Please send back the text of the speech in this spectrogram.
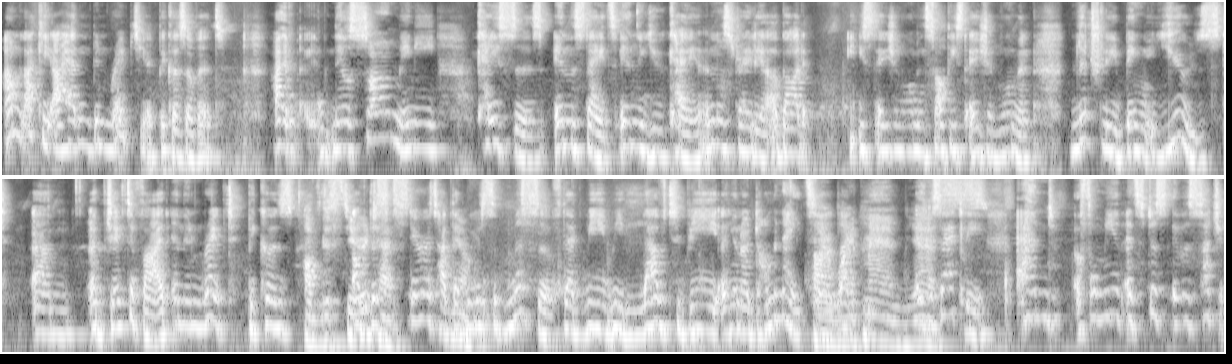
I'm lucky I hadn't been raped yet because of it. I there's so many cases in the States, in the UK, in Australia about East Asian woman, Southeast Asian woman, literally being used um, objectified and then raped because of the of stereotype this stereotype that Yeah. we're submissive, that we we love to be, uh, you know, dominated. by like- white men. Yes. Exactly. And for me, it's just, it was such a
